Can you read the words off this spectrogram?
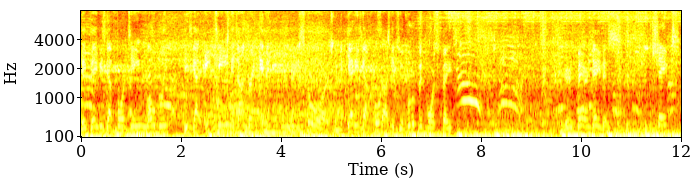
Big Baby's got 14. Mobley, he's got 18. As Andre Emmett scores. And Maggette's got Inside 14. gives you a little bit more space. Here's Baron Davis. Shakes,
